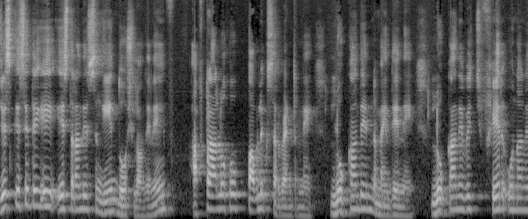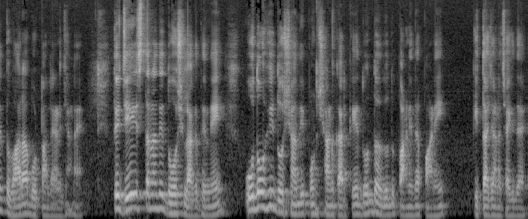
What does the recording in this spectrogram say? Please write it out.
ਜਿਸ ਕਿਸੇ ਤੇ ਇਹ, ਇਸ ਤਰ੍ਹਾਂ ਦੇ ਸੰਗੀਨ ਦੋਸ਼ ਲਾਉਂਦੇ ਨੇ ਆਫਟਰ ਆਲ ਉਹ ਪਬਲਿਕ ਸਰਵੈਂਟ ਨੇ, ਲੋਕਾਂ ਦੇ ਨੁਮਾਇੰਦੇ ਨੇ, ਲੋਕਾਂ ਦੇ ਵਿੱਚ ਫਿਰ ਉਹਨਾਂ ਨੇ ਦੁਬਾਰਾ ਵੋਟਾਂ ਲੈਣ ਜਾਣਾ ਹੈ। ਤੇ ਜੇ ਇਸ ਤਰ੍ਹਾਂ ਦੇ ਦੋਸ਼ ਲੱਗਦੇ ਨੇ, ਉਦੋਂ ਹੀ ਦੋਸ਼ਾਂ ਦੀ ਪਛਾਣ ਕਰਕੇ ਦੁੱਧ ਦਾ ਦੁੱਧ, ਪਾਣੀ ਦਾ ਪਾਣੀ ਕੀਤਾ ਜਾਣਾ ਚਾਹੀਦਾ ਹੈ।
